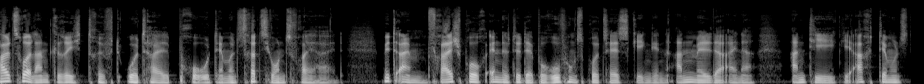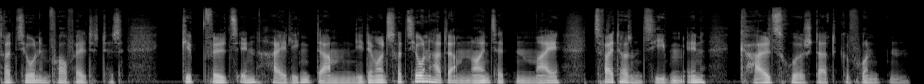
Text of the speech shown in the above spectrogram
Karlsruher Landgericht trifft Urteil pro Demonstrationsfreiheit. Mit einem Freispruch endete der Berufungsprozess gegen den Anmelder einer Anti-G8-Demonstration im Vorfeld des Gipfels in Heiligendamm. Die Demonstration hatte am 19. Mai 2007 in Karlsruhe stattgefunden.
